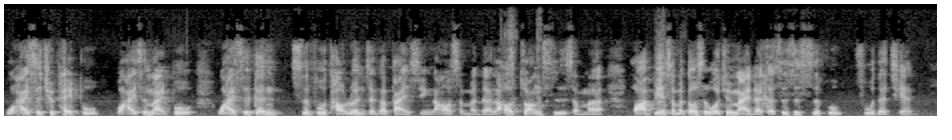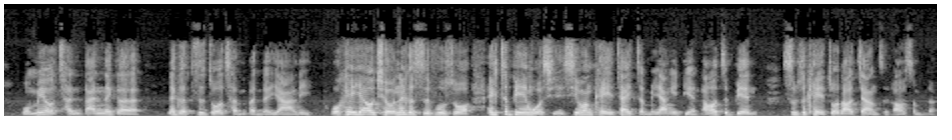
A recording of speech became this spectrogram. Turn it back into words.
我还是去配布，我还是买布，我还是跟师傅讨论整个版型，然后什么的，然后装饰什么花边什么都是我去买的，可是是师傅付的钱，我没有承担那个。那个制作成本的压力，我可以要求那个师傅说，哎，这边我希希望可以再怎么样一点，然后这边是不是可以做到这样子，然后什么的，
